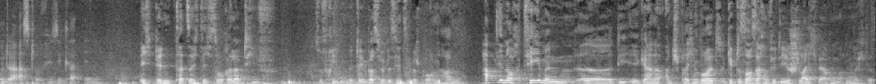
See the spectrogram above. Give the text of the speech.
oder AstrophysikerInnen. Ich bin tatsächlich so relativ zufrieden mit dem, was wir bis jetzt besprochen haben. Habt ihr noch Themen, äh, die ihr gerne ansprechen wollt? Gibt es noch Sachen, für die ihr Schleichwerbung machen möchtet?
